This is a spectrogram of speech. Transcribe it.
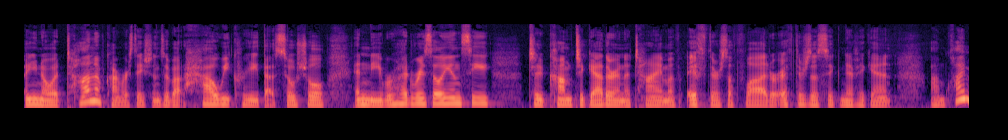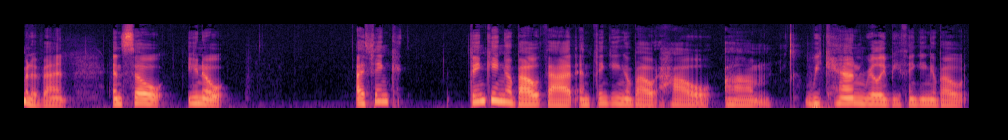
you know a ton of conversations about how we create that social and neighborhood resiliency to come together in a time of if there's a flood or if there's a significant um, climate event and so you know i think thinking about that and thinking about how um, we can really be thinking about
